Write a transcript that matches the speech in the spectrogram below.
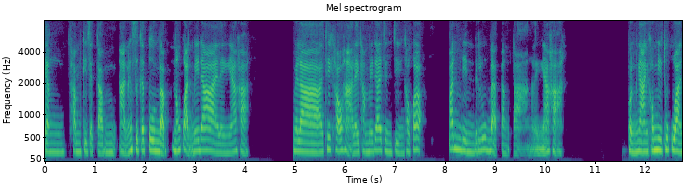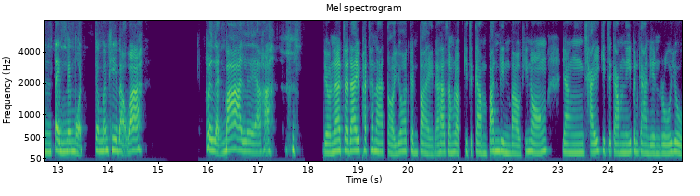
ยังทำกิจกรรมอ่านหนังสือการ์ตูนแบบน้องขวัญไม่ได้อะไรเงี้ยค่ะ เวลาที่เขาหาอะไรทำไม่ได้จริง ๆ เขาก็ปั้นดินเป็นรูปแบบต่างๆอะไรเงี้ยค่ะ ผลงานเขามีทุกวันเต็มไปหมดจนบางทีแบบว่า เกลื่อนบ้านเลยอะค่ะ เดี๋ยวน่าจะได้พัฒนาต่อยอดกันไปนะคะสำหรับกิจกรรมปั้นดินเบาที่น้องยังใช้กิจกรรมนี้เป็นการเรียนรู้อยู่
